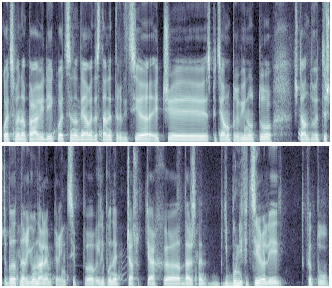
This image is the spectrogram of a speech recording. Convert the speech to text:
което сме направили, което се надяваме да стане традиция, е, че специално при виното щандовете ще бъдат на регионален принцип, или поне част от тях. Даже сме ги бонифицирали, като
